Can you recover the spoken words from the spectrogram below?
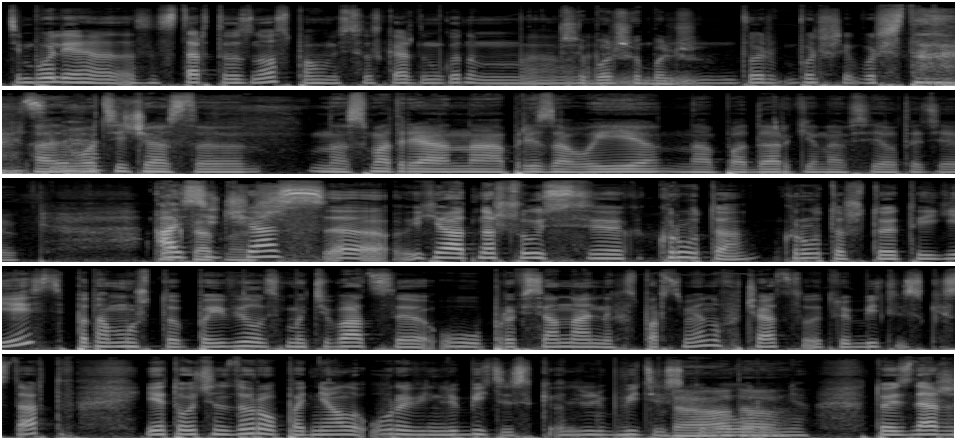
тем более стартовый взнос, по-моему, все с каждым годом э, все больше и больше, больше и больше становится. А да. вот сейчас, э, смотря на призовые, на подарки, на все вот эти а сейчас э, я отношусь э, круто, круто, что это есть, потому что появилась мотивация у профессиональных спортсменов участвовать в любительских стартах, и это очень здорово подняло уровень любительских, любительского да, уровня. Да. То есть даже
